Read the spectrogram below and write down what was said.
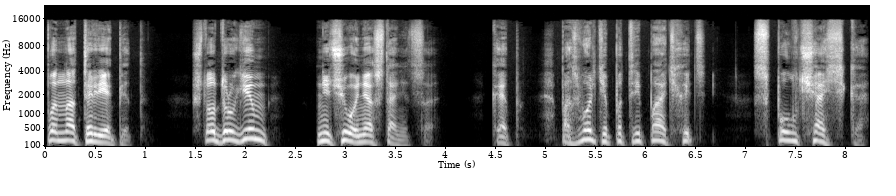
понатрепет, что другим ничего не останется. Кэп, позвольте потрепать хоть с полчасика,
